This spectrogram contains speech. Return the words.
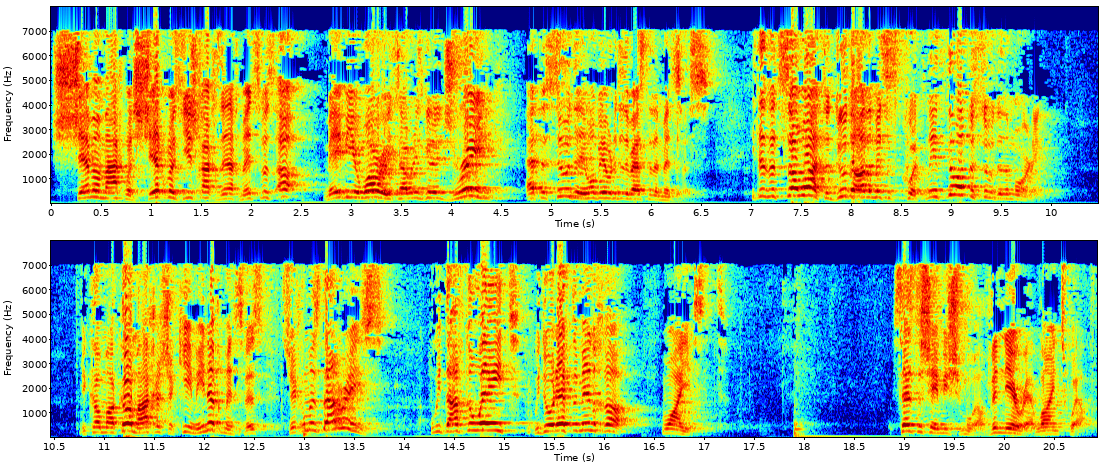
shema machmas, shechmas yishchach zenach mitzvahs. Oh, maybe you're worried somebody's going to drink at the suda, they won't be able to do the rest of the mitzvahs. He says, but so what? To do the other mitzvahs quickly and still have the suit in the morning. We have to wait. We do it after mincha. Why is it? Says the Shem MiShmuel, Venera, line 12.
